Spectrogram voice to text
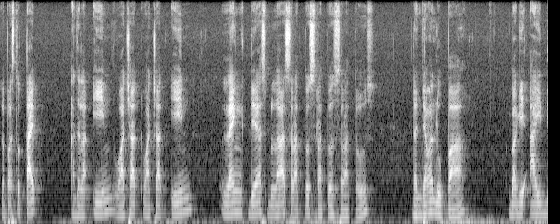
Lepas itu type adalah in, wacat, wacat in, length dia 11, 100, 100, 100. Dan jangan lupa bagi ID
